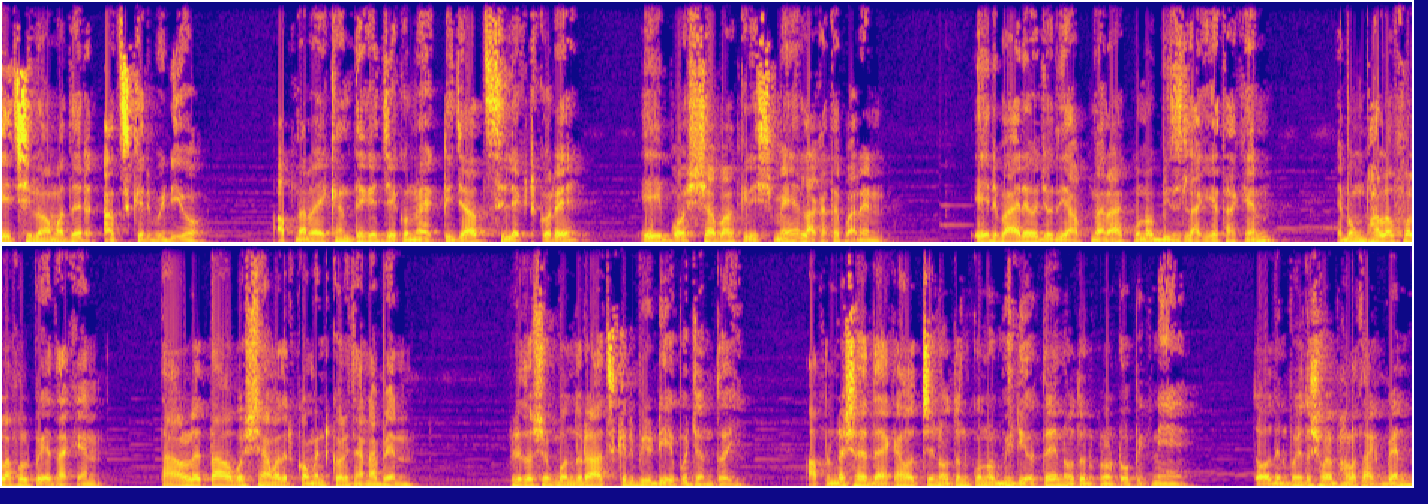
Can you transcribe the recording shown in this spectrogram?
এই ছিল আমাদের আজকের ভিডিও আপনারা এখান থেকে যে কোনো একটি জাত সিলেক্ট করে এই বর্ষা বা গ্রীষ্মে লাগাতে পারেন। এর বাইরেও যদি আপনারা কোনো বীজ লাগিয়ে থাকেন এবং ভালো ফলাফল পেয়ে থাকেন তাহলে তা অবশ্যই আমাদের কমেন্ট করে জানাবেন। প্রিয় দর্শক বন্ধুরা, আজকের ভিডিও এ পর্যন্তই। আপনাদের সাথে দেখা হচ্ছে নতুন কোনো ভিডিওতে নতুন কোনো টপিক নিয়ে। ততদিন পর্যন্ত সবাই ভালো থাকবেন,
